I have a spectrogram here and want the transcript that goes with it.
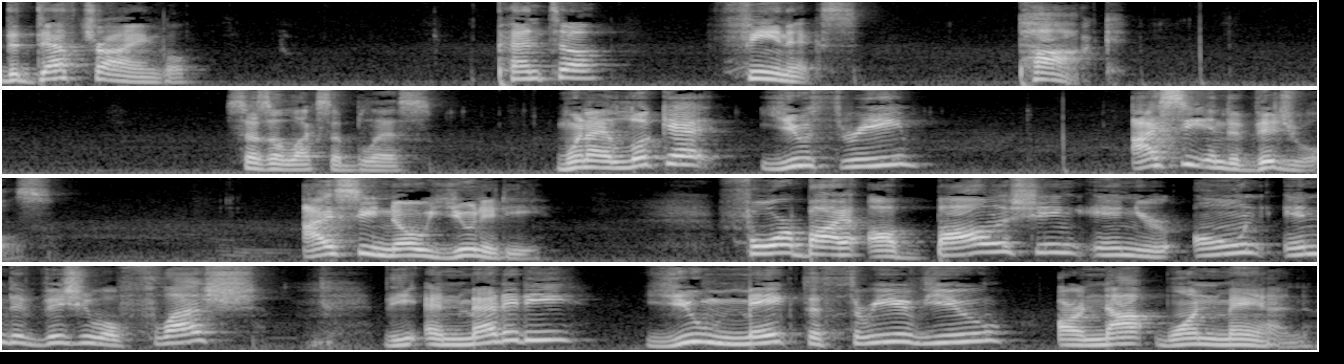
The Death Triangle. Penta, Fenix, Pac. Says Alexa Bliss. When I look at you three, I see individuals. I see no unity. For by abolishing in your own individual flesh the enmity, you make the three of you are not one man.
